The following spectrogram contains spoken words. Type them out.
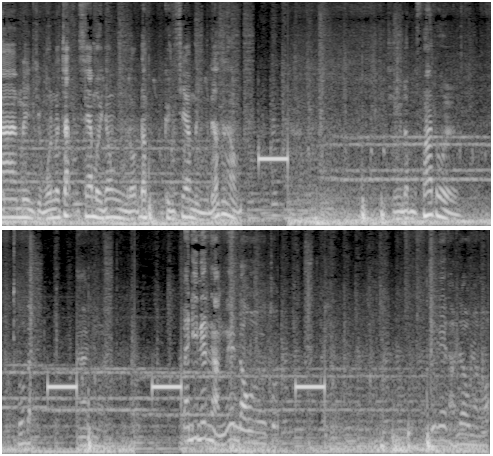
à mình chỉ muốn nó chặn xe mình xong nó đập kính xe mình đéo thế nào mình đập một phát thôi. Về. À, Anh đi lên thẳng lên đầu chỗ Đi lên thẳng đầu nhà nó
